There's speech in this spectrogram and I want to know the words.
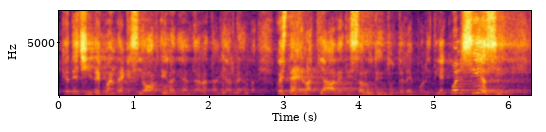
che decide quando è che si ordina di andare a tagliare l'erba. Questa è la chiave di salute in tutte le politiche. Qualsiasi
